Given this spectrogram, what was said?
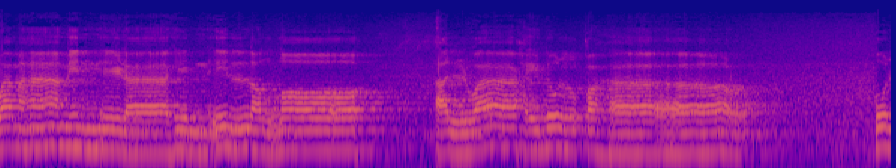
วะมามินอิลาฮินอิลลัลลอฮ์ الواحد القهار قل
